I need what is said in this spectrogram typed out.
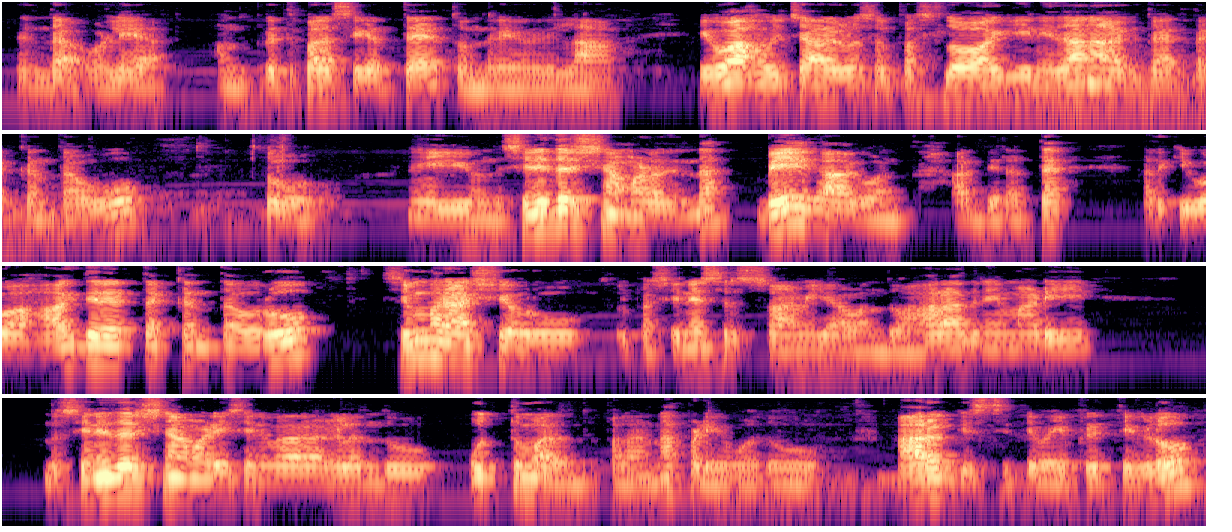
ಅದರಿಂದ ಒಳ್ಳೆಯ ಒಂದು ಪ್ರತಿಫಲ ಸಿಗತ್ತೆ, ತೊಂದರೆ ಇರೋದಿಲ್ಲ. ವಿವಾಹ ವಿಚಾರಗಳು ಸ್ವಲ್ಪ ಸ್ಲೋ ಆಗಿ ನಿಧಾನ ಆಗ್ತಾ ಇರ್ತಕ್ಕಂಥವು. ಸೊ ಈ ಒಂದು ಶನಿ ದರ್ಶನ ಮಾಡೋದ್ರಿಂದ ಬೇಗ ಆಗುವಂತಹದ್ದಿರತ್ತೆ ಅದಕ್ಕೆ ವಿವಾಹ ಆಗದಿರತಕ್ಕಂಥವರು ಸಿಂಹರಾಶಿಯವರು ಸ್ವಲ್ಪ ಶನೇಶ್ವರ ಸ್ವಾಮಿಯ ಒಂದು ಆರಾಧನೆ ಮಾಡಿ ಒಂದು ಶನಿ ದರ್ಶನ ಮಾಡಿ ಶನಿವಾರಗಳಂದು ಉತ್ತಮವಾದಂಥ ಫಲವನ್ನು ಪಡೆಯಬಹುದು. ಆರೋಗ್ಯ ಸ್ಥಿತಿ ವೈಪರೀತ್ಯಗಳು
